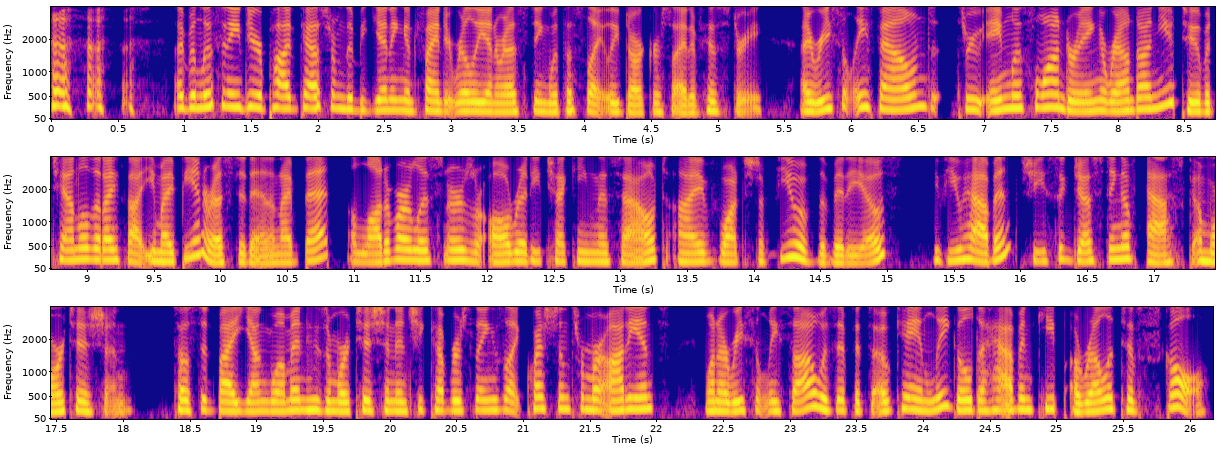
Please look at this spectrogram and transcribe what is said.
I've been listening to your podcast from the beginning and find it really interesting with a slightly darker side of history. I recently found through aimless wandering around on YouTube a channel that I thought you might be interested in, and I bet a lot of our listeners are already checking this out. I've watched a few of the videos. If you haven't, she's suggesting of Ask a Mortician. It's hosted by a young woman who's a mortician and she covers things like questions from her audience. One I recently saw was if it's okay and legal to have and keep a relative's skull.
